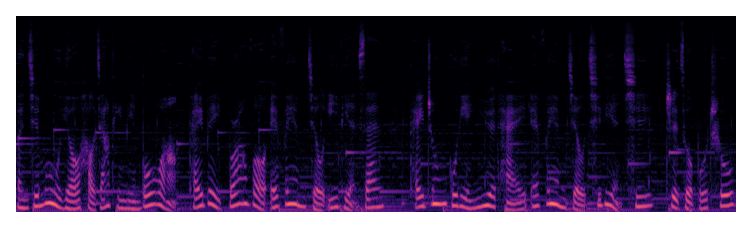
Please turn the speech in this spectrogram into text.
本节目由好家庭联播网、台北 Bravo FM 九一点三、台中古典音乐台 FM 九七点七制作播出。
